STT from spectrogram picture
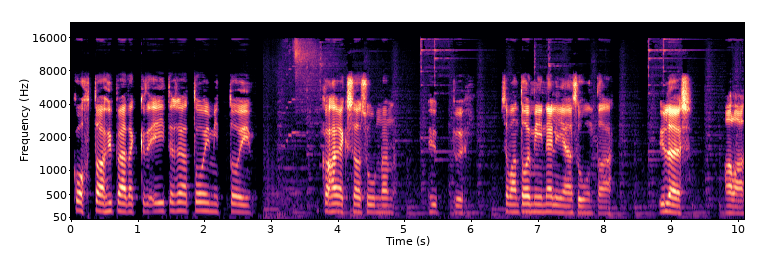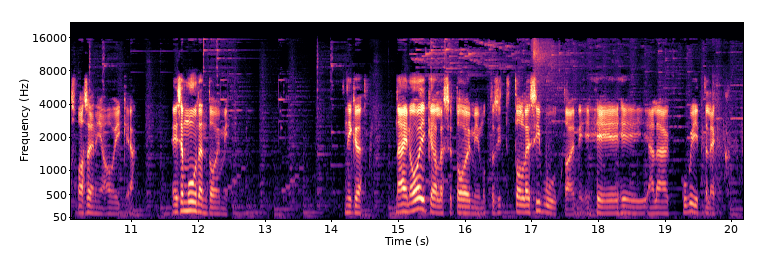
kohtaa hypätä, ei tässä toimi toi kahdeksan suunnan hyppy. Se vaan toimii neljään suuntaan. Ylös, alas, vasen ja oikea. Ei se muuten toimi. Niinkö, näin oikealle se toimii, mutta sitten tolle sivuuttain, niin hei hei, älä kuvittelekaan.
